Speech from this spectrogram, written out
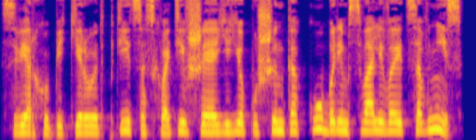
Сверху пикирует птица, схватившая ее пушинка кубарем сваливается вниз.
